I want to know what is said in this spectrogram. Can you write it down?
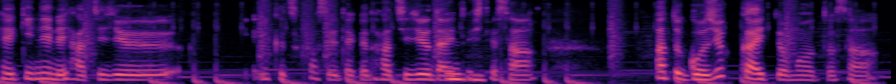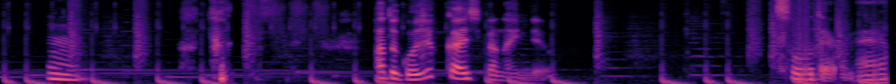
平均年齢80いくつか忘れたけど80代としてさ、あと50回って思うとさうん。あと50回しかないんだよ。そうだよね。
